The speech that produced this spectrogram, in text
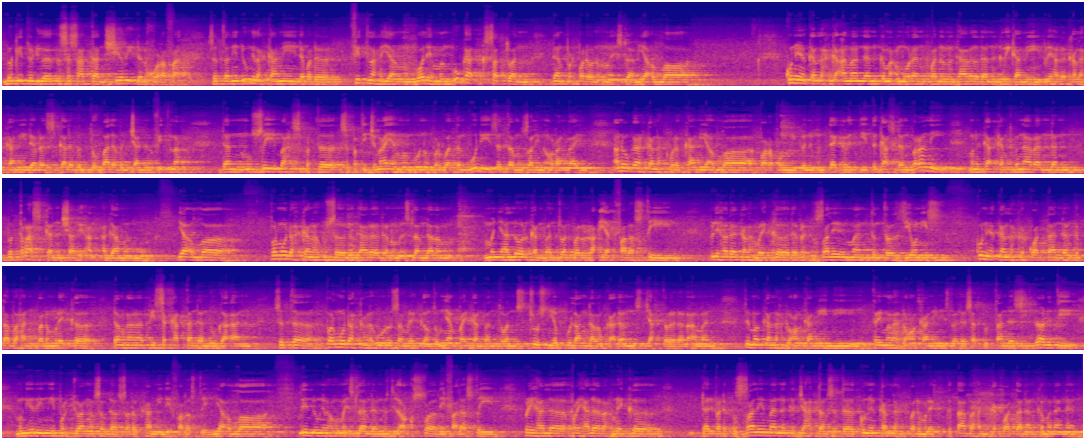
Begitu juga kesesatan syirik dan khurafat. Serta lindungilah kami daripada fitnah yang boleh menggugat kesatuan dan perpaduan umat Islam. Ya Allah, Kurniakanlah keamanan dan kemakmuran kepada negara dan negeri kami. Peliharakanlah kami dari segala bentuk bala bencana, fitnah dan musibah seperti seperti jenayah membunuh perbuatan budi serta menzalimi orang lain. Anugerahkanlah kepada kami ya Allah para pemimpin integriti tegas dan berani menegakkan kebenaran dan berteraskan syariat agamamu. Ya Allah, Permudahkanlah usaha negara dan umat Islam dalam menyalurkan bantuan kepada rakyat Palestin. Peliharakanlah mereka dari kezaliman tentera Zionis kurniakanlah kekuatan dan ketabahan kepada mereka dalam menghadapi sekatan dan dugaan serta permudahkanlah urusan mereka untuk menyampaikan bantuan seterusnya pulang dalam keadaan sejahtera dan aman. Terimakanlah doa kami ini terimalah doa kami ini sebagai satu tanda solidariti mengiringi perjuangan saudara-saudara kami di Palestin. Ya Allah lindungilah umat Islam dan Masjid Al-Aqsa di Palestin. Perihala perihalalah mereka daripada kezaliman dan kejahatan serta kurniakanlah kepada mereka ketabahan, kekuatan dan kemenangan.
